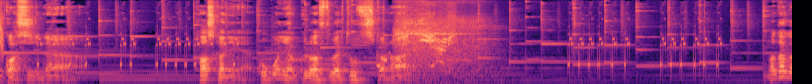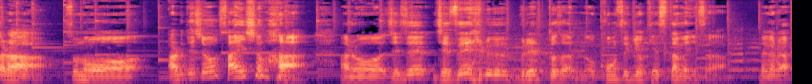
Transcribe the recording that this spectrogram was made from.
おかしいね。確かに、ここにはグラスが1つしかない。まあ、だから、その、あれでしょ？最初は、あの、ジェゼ、ジェゼール・ブレッドさんの痕跡を消すためにさ、だから、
